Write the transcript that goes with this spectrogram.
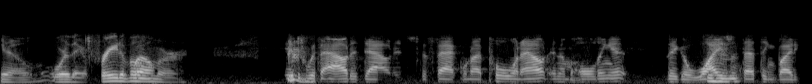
you know, or are they afraid of them, Well, or it's without a doubt. It's the fact when I pull one out and I'm holding it, they go, "Why Mhm. isn't that thing biting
